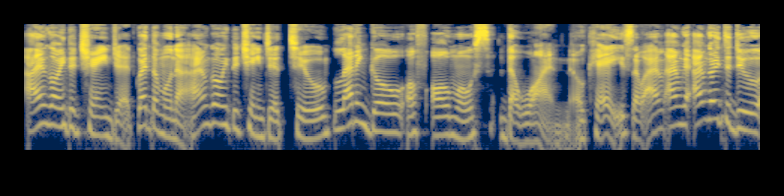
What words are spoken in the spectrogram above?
I'm going to change it. Kwento muna. I'm going to change it to letting go of almost the one. Okay. So I'm, I'm, I'm going to do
